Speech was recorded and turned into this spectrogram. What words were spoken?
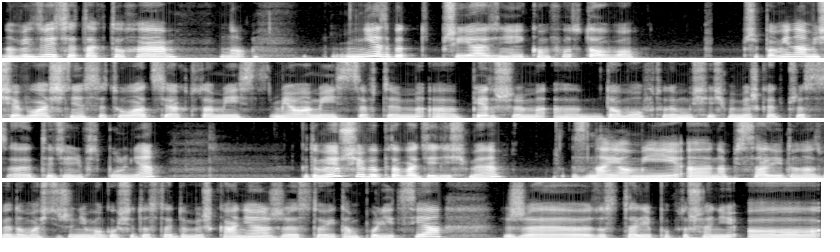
No więc wiecie, tak trochę, no, niezbyt przyjaźnie i komfortowo. Przypomina mi się właśnie sytuacja, która miała miejsce w tym e, pierwszym e, domu, w którym musieliśmy mieszkać przez e, tydzień wspólnie. Gdy my już się wyprowadziliśmy, znajomi napisali do nas wiadomości, że nie mogą się dostać do mieszkania, że stoi tam policja, że zostali poproszeni o,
